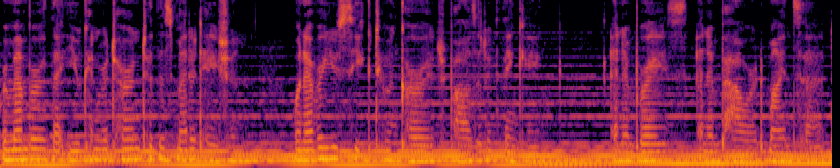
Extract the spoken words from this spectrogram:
Remember that you can return to this meditation whenever you seek to encourage positive thinking and embrace an empowered mindset.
